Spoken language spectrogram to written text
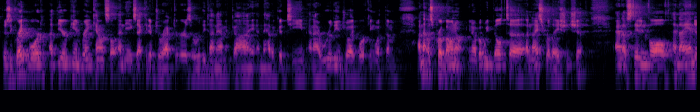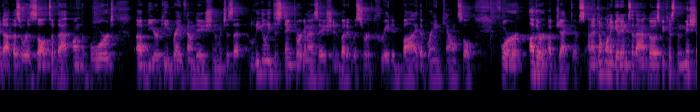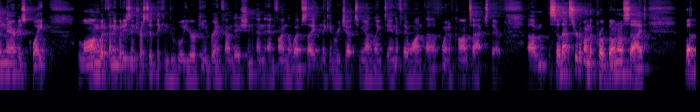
there's a great board at the European Brain Council, and the executive director is a really dynamic guy, and they have a good team. And I really enjoyed working with them, and that was pro bono, you know. But we built a, a nice relationship, and I've stayed involved. And I ended up, as a result of that, on the board of the European Brain Foundation, which is a legally distinct organization, but it was sort of created by the Brain Council for other objectives. And I don't want to get into that those because the mission there is quite long, but if anybody's interested, they can Google European Brain Foundation and, and find the website, and they can reach out to me on LinkedIn if they want a point of contact there. Um, so that's sort of on the pro bono side. But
